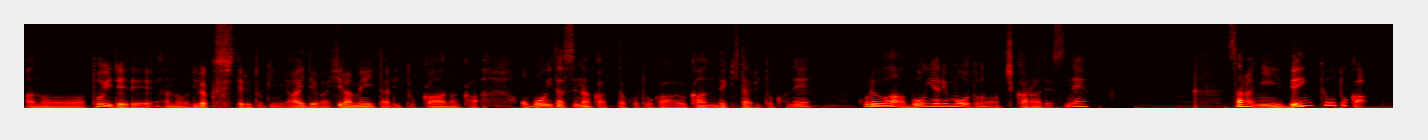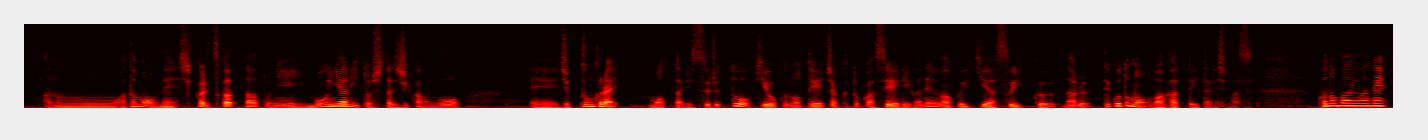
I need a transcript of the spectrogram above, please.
あのトイレであのリラックスしてる時にアイデアがひらめいたりとか、なんか思い出せなかったことが浮かんできたりとかね。これはぼんやりモードの力ですね。さらに勉強とかあの、頭をね、しっかり使った後に、ぼんやりとした時間を、えー、10分くらい持ったりすると、記憶の定着とか整理がね、うまくいきやすくなるってことも分かっていたりします。この場合はね、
